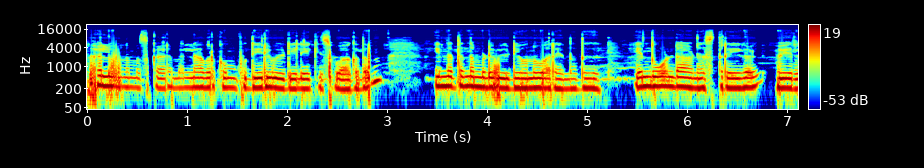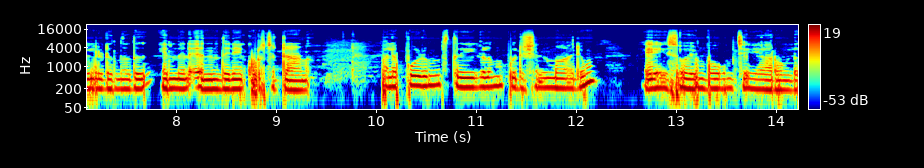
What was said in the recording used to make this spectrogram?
ഹലോ നമസ്കാരം. എല്ലാവർക്കും പുതിയൊരു വീഡിയോയിലേക്ക് സ്വാഗതം. ഇന്നത്തെ നമ്മുടെ വീഡിയോ എന്ന് പറയുന്നത് എന്തുകൊണ്ടാണ് സ്ത്രീകൾ വിരലിടുന്നത് എന്ന് എന്നതിനെ കുറിച്ചിട്ടാണ്. പലപ്പോഴും സ്ത്രീകളും പുരുഷന്മാരും സ്വയംഭോഗം ചെയ്യാറുണ്ട്.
